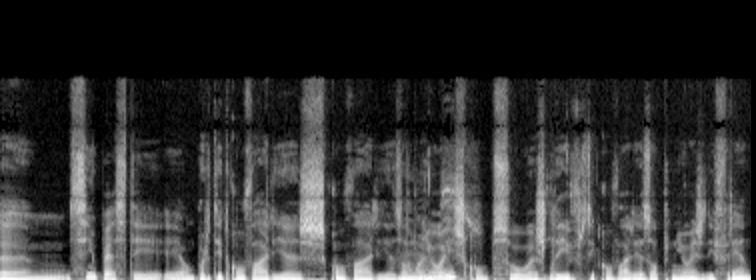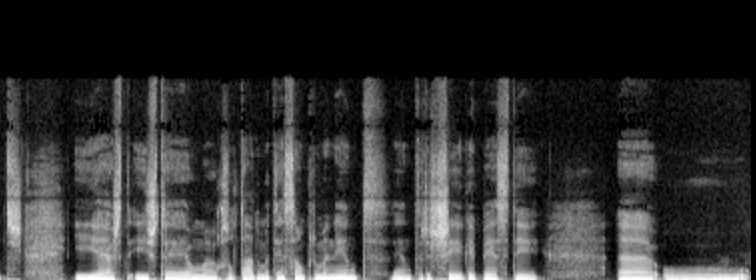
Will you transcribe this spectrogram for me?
Um, sim, o PSD é um partido com várias, com várias opiniões, com pessoas livres e com várias opiniões diferentes, e este, isto é o resultado de uma tensão permanente entre Chega e PSD. Uh, o,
